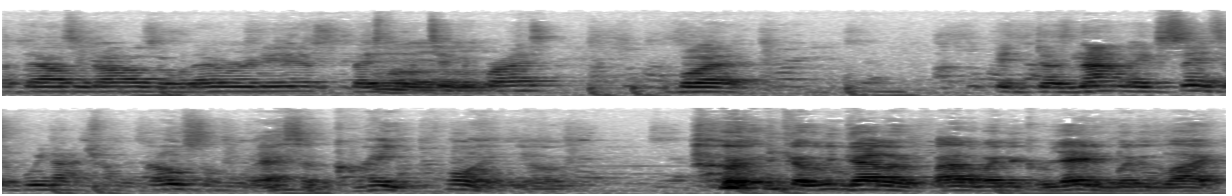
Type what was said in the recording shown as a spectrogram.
a thousand dollars or whatever it is based on the ticket Mhm. price. But it does not make sense if we're not trying to go somewhere. That's a great point, yo. because we gotta find a way to create it, but it's like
